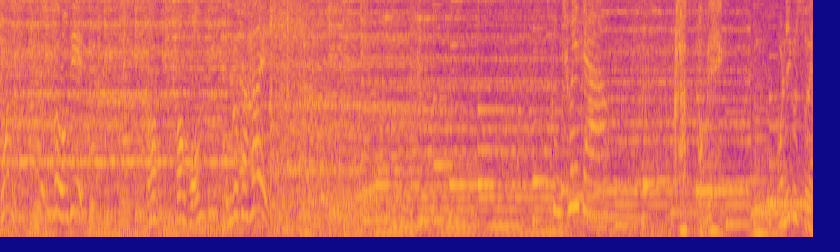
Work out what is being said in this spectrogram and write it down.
คุณช่วยช่วยผมทีต้องต้องผม ผมดูเธอให้ สวย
